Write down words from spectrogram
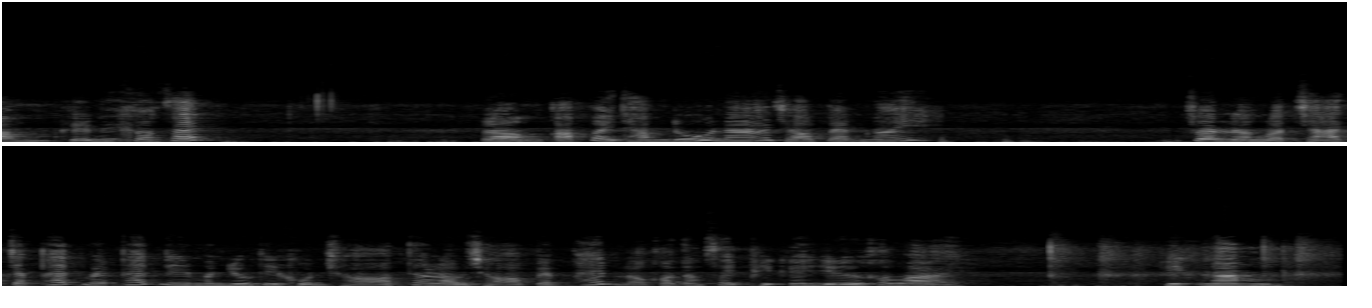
ตำเขียนนี่ก็เซ็ตลองกลับไปทำดูนะชอบแบบไหนส่วนเรื่องรสชาติจะเผ็ดไม่เผ็ดนี่มันอยู่ที่คนชอบ ถ้าเราชอบแบบเผ็ดเราก็ต้องใส่พริกเยอะเข้าไว้พริกนำ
